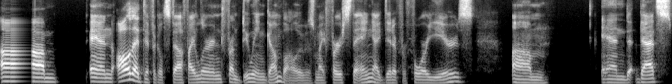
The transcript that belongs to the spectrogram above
Um and all that difficult stuff i learned from doing gumball. It was my first thing. I did it for four years. Um and that's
